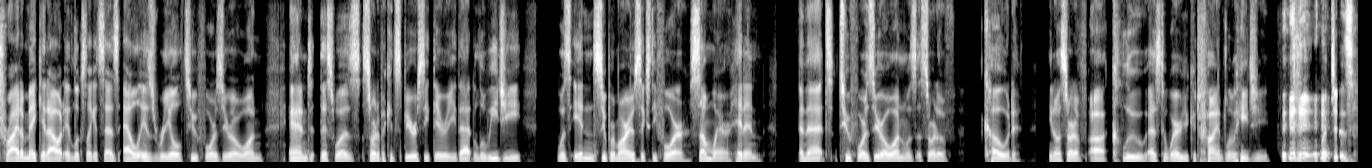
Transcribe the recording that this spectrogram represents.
try to make it out, it looks like it says "L is real 2401. And this was sort of a conspiracy theory that Luigi was in Super Mario 64 somewhere hidden, and that two four zero one was a sort of code you know, sort of uh, clue as to where you could find Luigi, which is,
